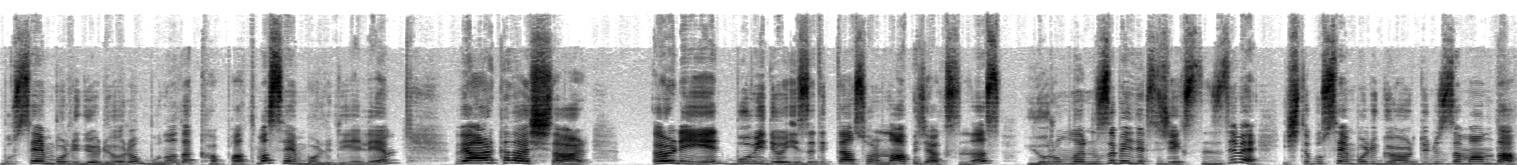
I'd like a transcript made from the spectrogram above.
bu sembolü görüyorum. Buna da kapatma sembolü diyelim. Ve arkadaşlar Örneğin bu videoyu izledikten sonra ne yapacaksınız? Yorumlarınızı belirteceksiniz değil mi? İşte bu sembolü gördüğünüz zaman da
